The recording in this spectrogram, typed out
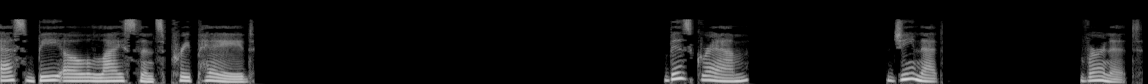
SBO license prepaid. Bizgram Gnet Vernet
